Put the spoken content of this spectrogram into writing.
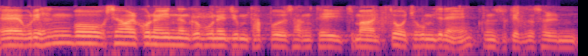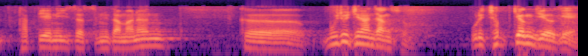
예, 우리 행복생활권에 있는 그분의 지금 답보 상태에 있지만 또 조금 전에 군수께서 설 답변이 있었습니다마는 그 무주 진환 장소 우리 접경 지역에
